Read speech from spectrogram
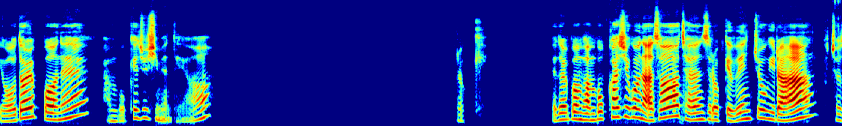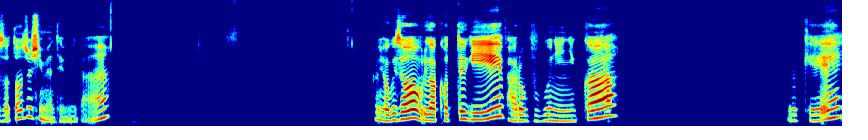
8번을 반복해 주시면 돼요. 이렇게 8번 반복하시고 나서 자연스럽게 왼쪽이랑 붙여서 떠주시면 됩니다. 그럼 여기서 우리가 겉뜨기 바로 부분이니까 이렇게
